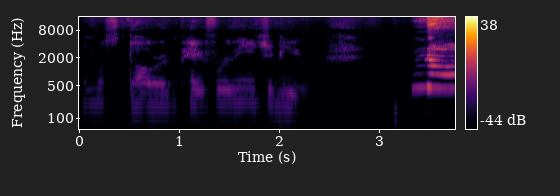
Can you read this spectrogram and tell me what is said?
One less dollar and pay for each of you. No!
